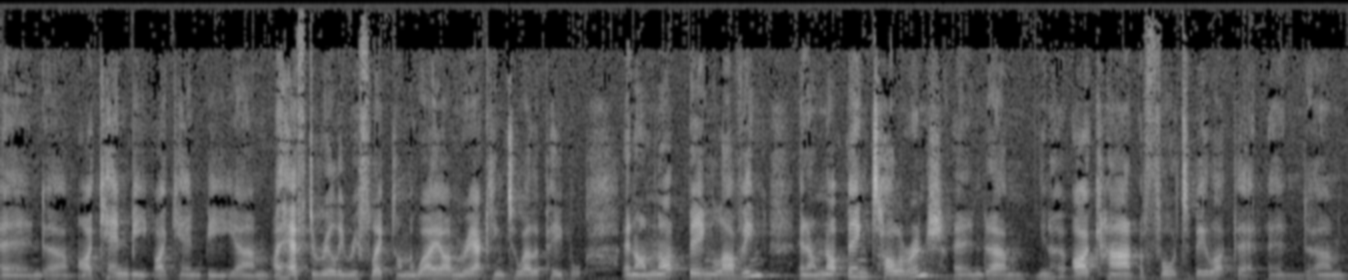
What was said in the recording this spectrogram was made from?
and um, I can be, I can be, um, I have to really reflect on the way I'm reacting to other people, and I'm not being loving, and I'm not being tolerant, and um, you know I can't afford to be like that. And um,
